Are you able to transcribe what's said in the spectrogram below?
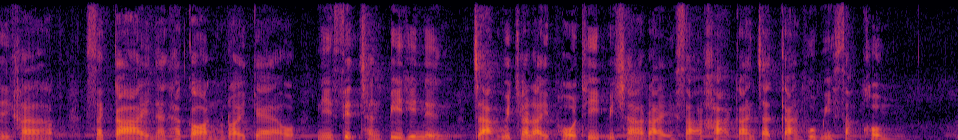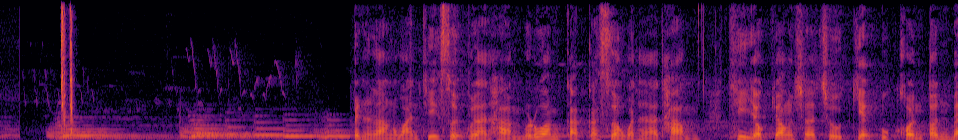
สดีครับ สกายนัทกรร้อยแก้ว นิสิตชั้นปีที่ 1 จากวิทยาลัยโพธิวิชาลัยสาขาการจัดการภูมิสังคม เป็นรางวัลที่ศูนย์คุณธรรมร่วมกับกระทรวงวัฒนธรรม ที่ยกย่องเชิดชูเกียรติบุคคลต้นแบ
